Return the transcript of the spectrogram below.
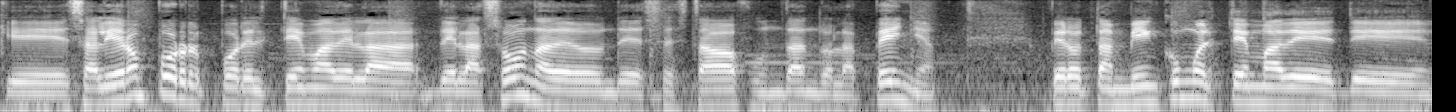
que salieron por, por el tema de la, de la zona de donde se estaba fundando la peña. Pero también como el tema de,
